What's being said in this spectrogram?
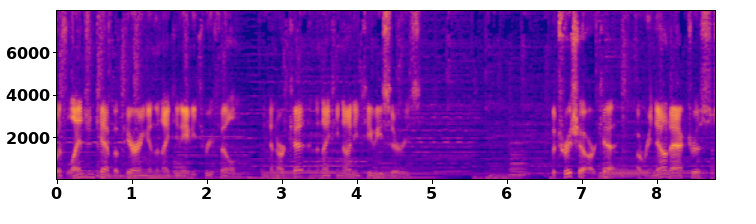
with Langenkamp appearing in the 1983 film and Arquette in the 1990 TV series. Patricia Arquette, a renowned actress,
